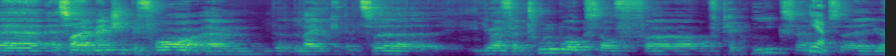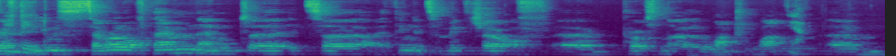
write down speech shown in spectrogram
Uh, as I mentioned before, um, like it's a you have a toolbox of uh, of techniques, and Yep, uh, you have indeed. to use several of them. And uh, it's uh, I think it's a mixture of uh, personal one-to-one um,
